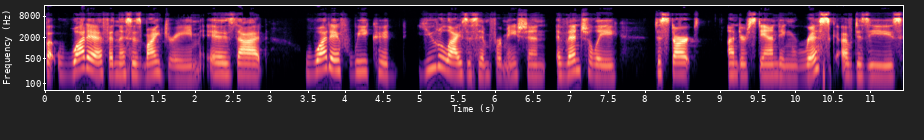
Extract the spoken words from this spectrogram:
but what if, and this is my dream, is that what if we could utilize this information eventually to start understanding risk of disease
